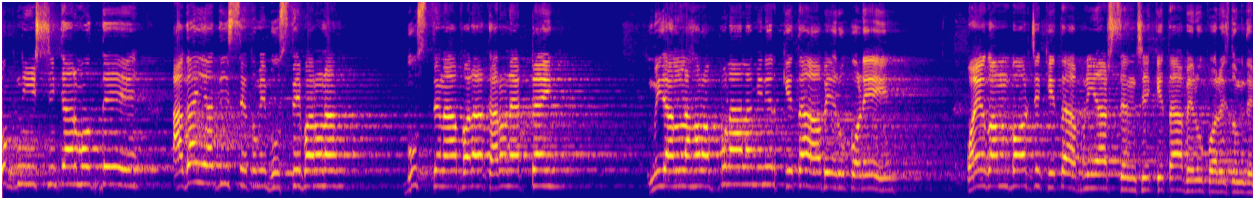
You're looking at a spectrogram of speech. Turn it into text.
অগ্নি শিকার মধ্যে আগাইয়া দিচ্ছে তুমি বুঝতে পারো না। বুঝতে না পারার কারণ একটাই, তুমি আল্লাহ রব্বুল আলমিনের কিতাবের উপরে পয়গম্বর যে কিতাব নিয়ে আসছেন, সেই কিতাবের উপরে তুমি যে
